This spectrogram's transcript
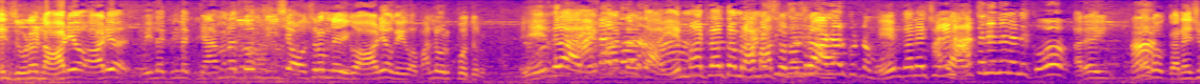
గైస్ చూడండి ఆడియో ఆడియో వీళ్ళకి వీళ్ళకి కెమెరాతో తీసే అవసరం లేదు. ఇగో ఆడియో ఇగో మళ్ళీ ఉరికిపోతారు ఏందిరా ఏం మాట్లాడతా ఏం మాట్లాడతాం రా. ఏం గణేష్ అరే గణేష్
